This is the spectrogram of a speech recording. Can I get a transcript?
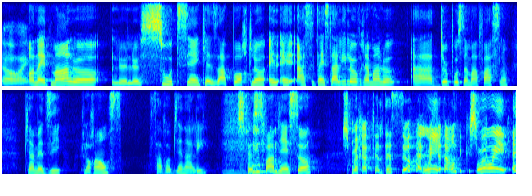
Ah ouais. Honnêtement, là, le, le soutien qu'elles apportent, là, elle, elle- elle s'est installée là, vraiment là, à deux pouces de ma face. Là, puis elle me dit Laurence, ça va bien aller? Tu fais super bien ça. Je me rappelle de ça. Elle Oui. l'a fait à mon accouchement. Oui, oui.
